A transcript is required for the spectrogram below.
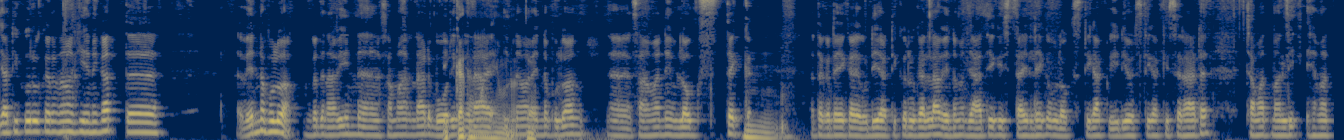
යටිකුරු කරනවා කියන එකත් වෙන්න පුළුවන්. මොකද නවීන් සමහරලාට බෝරිං එක තමයි වෙලා ඉන්නවා. වෙන්න පුළුවන් සාමාන්‍ය බ්ලොග්ස් තෙක්ක ඇතකට ඒක උඩි අටිකරු කල්ලා වෙනම ජාතික ස්ටයිල් එක බ්ලොග්ස් ටිකක් වීඩියෝස් ටිකක් ඉස්සරහට චමත් මල්ලි එහෙමත්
